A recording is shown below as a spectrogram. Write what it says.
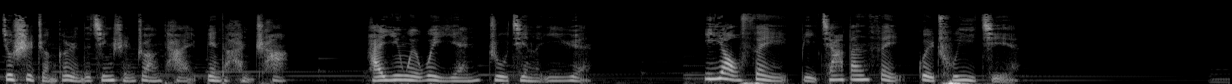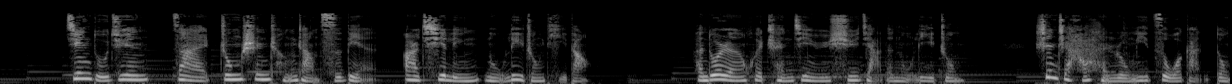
就是整个人的精神状态变得很差，还因为胃炎住进了医院。医药费比加班费贵出一截。精读君在《终身成长词典》二七零努力中提到，很多人会沉浸于虚假的努力中，甚至还很容易自我感动。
